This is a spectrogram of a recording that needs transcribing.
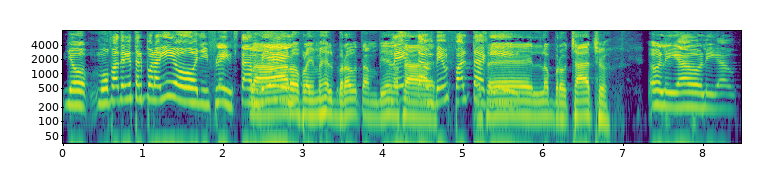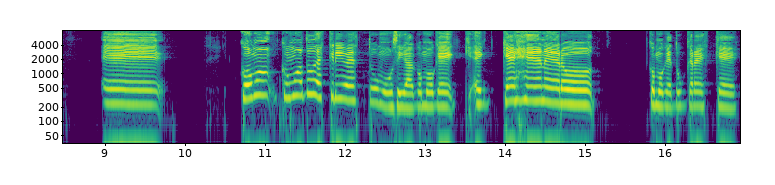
yo, Mofa tiene que estar por aquí o G-Flames también. Claro, Flame es el bro también. Flame o sea, también falta aquí. es los brochachos. Obligado, obligado. Eh, ¿cómo, ¿Cómo tú describes tu música? Como que, ¿qué, qué género como que tú crees que,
